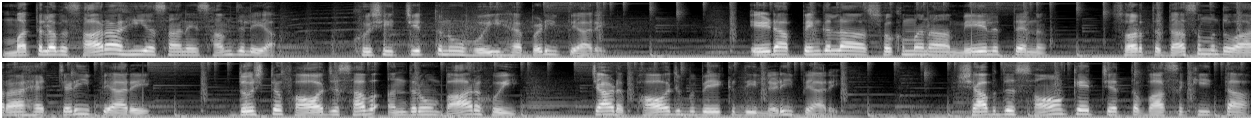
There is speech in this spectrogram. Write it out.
ਮਤਲਬ ਸਾਰਾ ਹੀ ਅਸਾਂ ਨੇ ਸਮਝ ਲਿਆ, ਖੁਸ਼ੀ ਚਿੱਤ ਨੂੰ ਹੋਈ ਹੈ ਬੜੀ ਪਿਆਰੇ। ਏੜਾ ਪਿੰਗਲਾ ਸੁਖਮਨਾ ਮੇਲ ਤਿੰਨ, ਸੁਰਤ ਦਸਮ ਦੁਆਰਾ ਹੈ ਚੜੀ ਪਿਆਰੇ, ਦੁਸ਼ਟ ਫੌਜ ਸਭ ਅੰਦਰੋਂ ਬਾਹਰ ਹੋਈ ਚੜ ਫੌਜ ਵਿਵੇਕ ਦੀ ਲੜੀ ਪਿਆਰੇ। ਸ਼ਬਦ ਸੌ ਕੇ ਚਿੱਤ ਵਸ ਕੀਤਾ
